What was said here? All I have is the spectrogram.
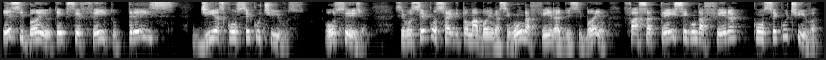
Esse banho tem que ser feito três dias consecutivos. Ou seja, se você consegue tomar banho na segunda-feira desse banho, faça três segunda-feira consecutiva.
